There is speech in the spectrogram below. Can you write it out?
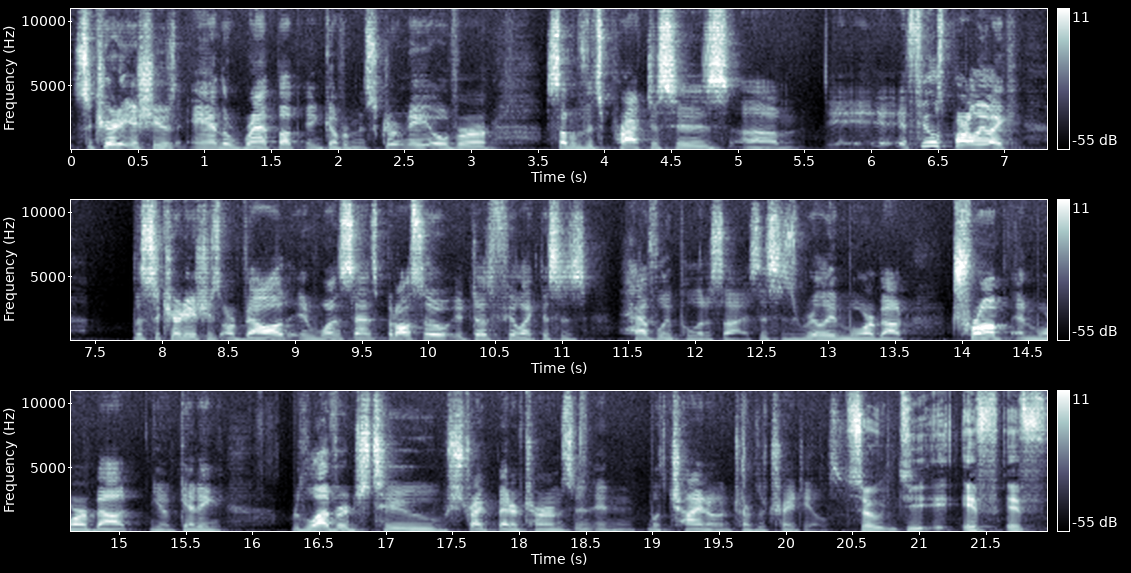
security issues and the ramp up in government scrutiny over some of its practices, um, it, it feels partly like the security issues are valid in one sense, but also it does feel like this is heavily politicized. This is really more about Trump and more about you know getting leverage to strike better terms in, in with China in terms of trade deals. So, do you, if if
